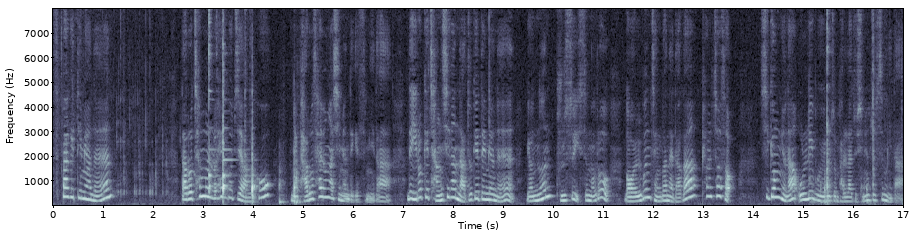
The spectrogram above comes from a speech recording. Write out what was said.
스파게티면은 따로 찬물로 헹구지 않고 그냥 바로 사용하시면 되겠습니다. 근데 이렇게 장시간 놔두게 되면은 면은 불 수 있으므로 넓은 쟁반에다가 펼쳐서 식용유나 올리브유를 좀 발라주시면 좋습니다.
